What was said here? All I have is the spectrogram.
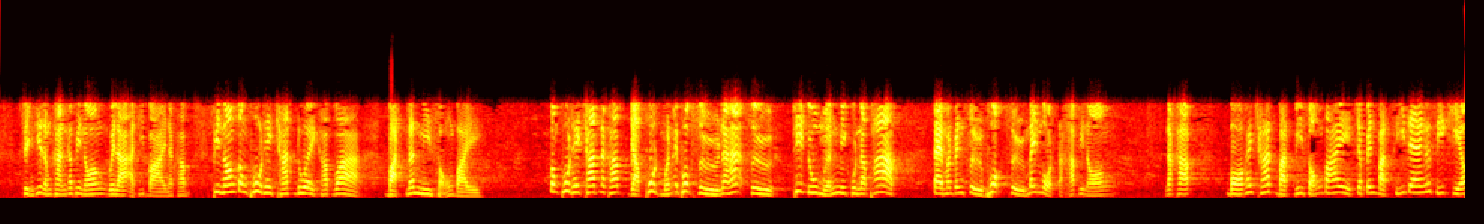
ๆ สิ่งที่สำคัญครับพี่น้องเวลาอธิบายนะครับ พี่น้องต้องพูดให้ชัดด้วยครับว่าบัตรนั้นมีสองใบ ต้องพูดให้ชัดนะครับ อย่าพูดเหมือนไอ้พวกสื่อนะฮะสื่อที่ดูเหมือนมีคุณภาพ แต่มันเป็นสื่อพวกสื่อไม่หมดนะครับ พี่น้องนะครับ บอกให้ชัดบัตรมีสองใบ จะเป็นบัตรสีแดงหรือสีเขียว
